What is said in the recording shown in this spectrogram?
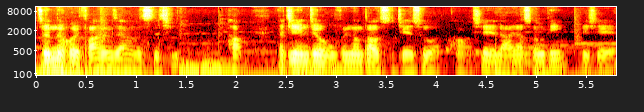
真的会发生这样的事情。好，那今天就五分钟到此结束了。好，谢谢大家收听，谢谢。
